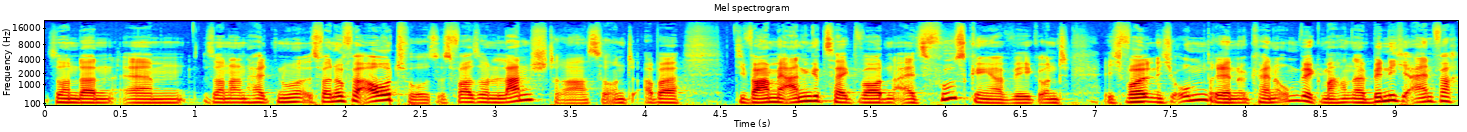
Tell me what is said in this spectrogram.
sondern, ähm, sondern halt nur, es war nur für Autos, es war so eine Landstraße und aber die war mir angezeigt worden als Fußgängerweg und ich wollte nicht umdrehen und keinen Umweg machen. Da bin ich einfach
